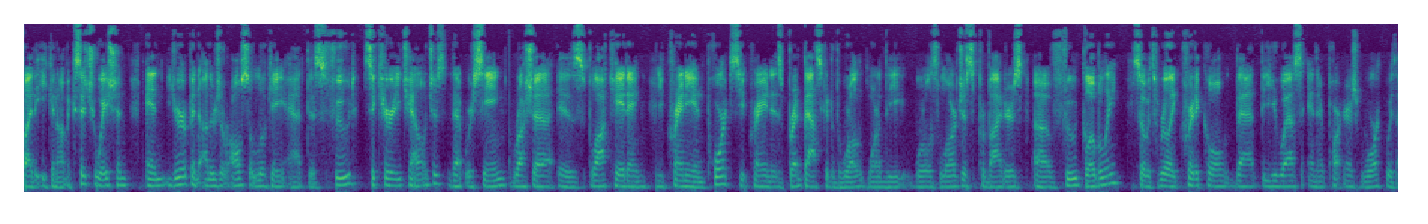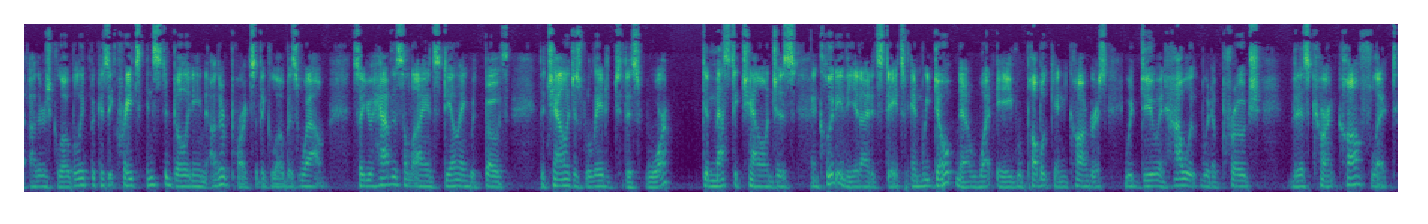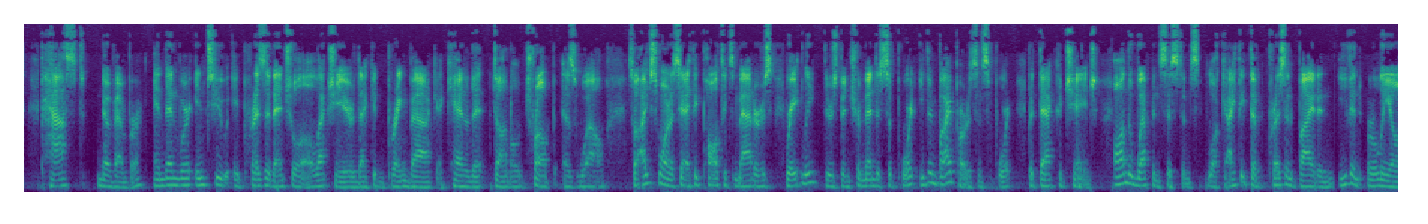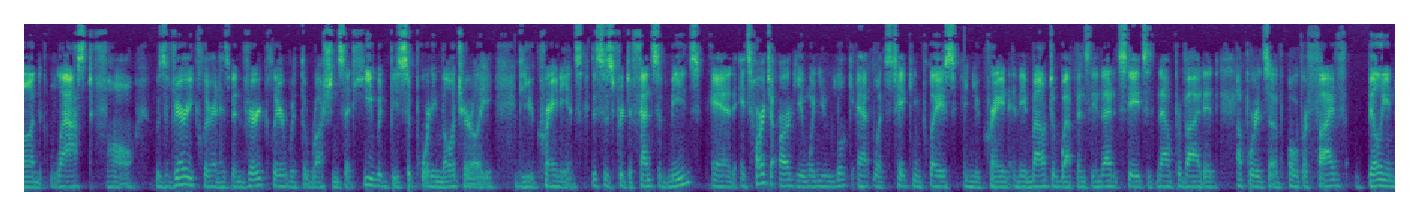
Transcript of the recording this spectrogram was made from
by the economic situation. And Europe and others are also looking at this food security challenges that we're seeing. Russia is blockading Ukrainian ports. Ukraine is breadbasket of the world, one of the world's largest providers of food globally. So it's really critical that the U.S. and their partners work with others globally because it creates instability in other parts of the globe as well. So you have this alliance dealing with both the challenges related to this war domestic challenges, including the United States. And we don't know what a Republican Congress would do and how it would approach this current conflict past November. And then we're into a presidential election year that could bring back a candidate, Donald Trump, as well. So I just want to say I think politics matters greatly. There's been tremendous support, even bipartisan support, but that could change. On the weapon systems, look, I think that President Biden, even early on last fall, was very clear and has been very clear with the Russians that he would be supporting militarily the Ukrainians. This is for defensive means, and it's hard to argue when you look at what's taking place in Ukraine and the amount of weapons the United States has now provided upwards of over $5 billion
